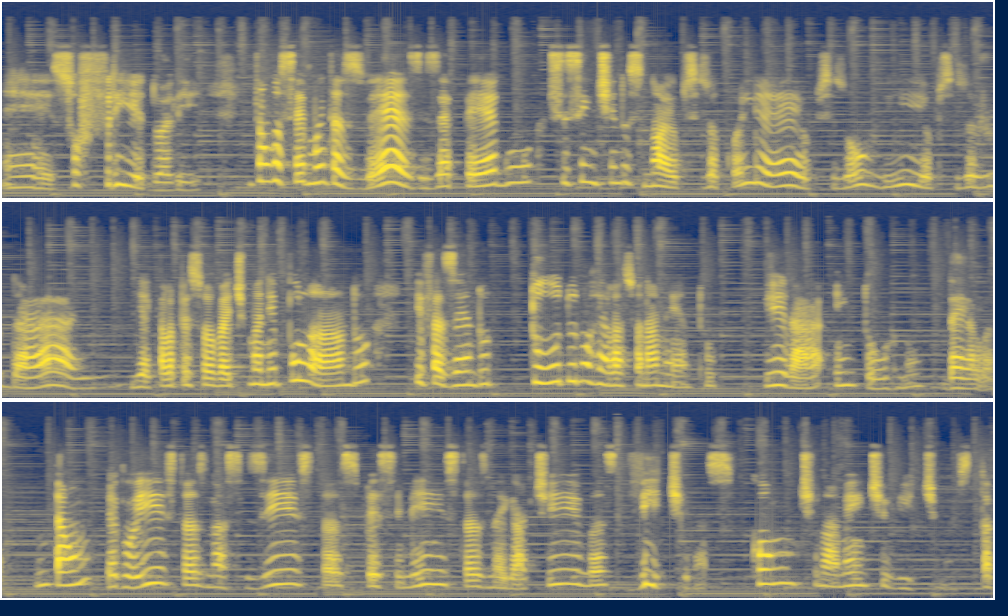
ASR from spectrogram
é, sofrido ali. Então você muitas vezes é pego se sentindo assim, não, eu preciso acolher, eu preciso ouvir, eu preciso ajudar. E, e aquela pessoa vai te manipulando e fazendo tudo no relacionamento girar em torno dela. Então, egoístas, narcisistas, pessimistas, negativas, vítimas, continuamente vítimas. Tá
